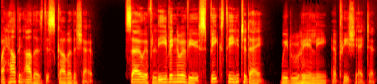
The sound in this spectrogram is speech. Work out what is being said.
by helping others discover the show. So if leaving a review speaks to you today, we'd really appreciate it.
